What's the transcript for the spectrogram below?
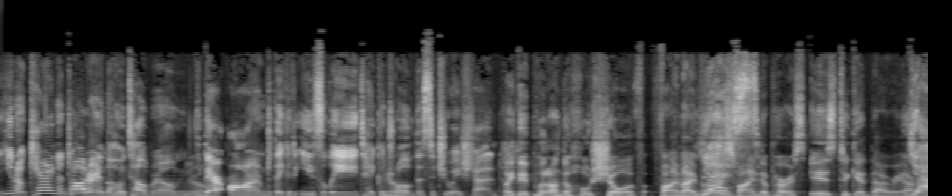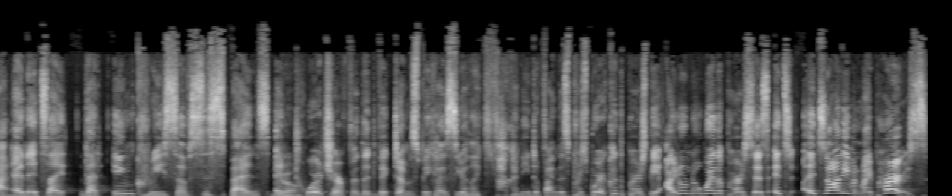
you know, Karen and Todd are in the hotel room. Yeah. They're armed. They could easily take control Yeah. of the situation. Like they put on the whole show of find my purse, Yes. find the purse is to get that reaction. Yeah, and it's like that increase of suspense and Yeah. torture for the victims because you're like, fuck, I need to find this purse. Where could the purse be? I don't know where the purse is. It's it's not even my purse.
